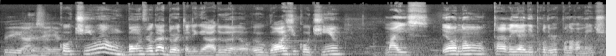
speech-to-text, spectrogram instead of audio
Obrigado, velho. Coutinho é um bom jogador, tá ligado? Eu, eu gosto de Coutinho, mas eu não traria ele pro Liverpool novamente.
